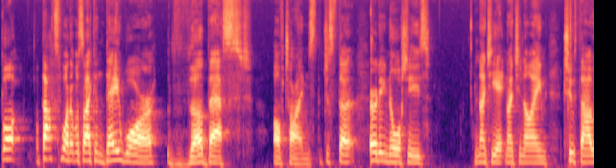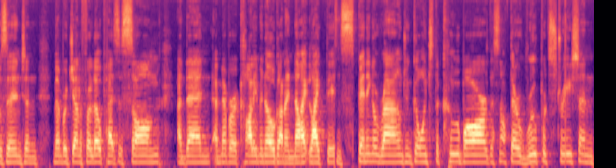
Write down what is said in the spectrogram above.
but that's what it was like. And they were the best of times. Just the early noughties 98, 99, 2000, and remember Jennifer Lopez's song, and then I remember Kylie Minogue on a night like this and spinning around and going to the Ku Bar that's not there, Rupert Street, and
